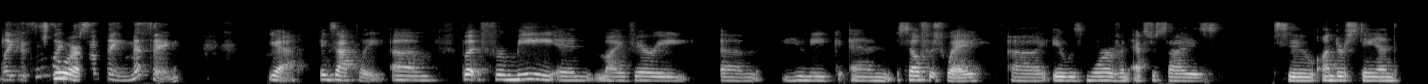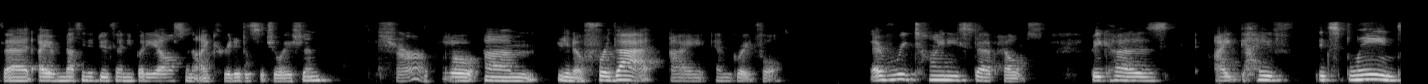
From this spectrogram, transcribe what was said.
Like it seems sure. like there's something missing. Yeah, exactly. Um, but for me, in my very um, unique and selfish way, uh, it was more of an exercise to understand that I have nothing to do with anybody else and I created the situation. Sure. So, um, you know, for that, I am grateful. Every tiny step helps because I, I've explained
